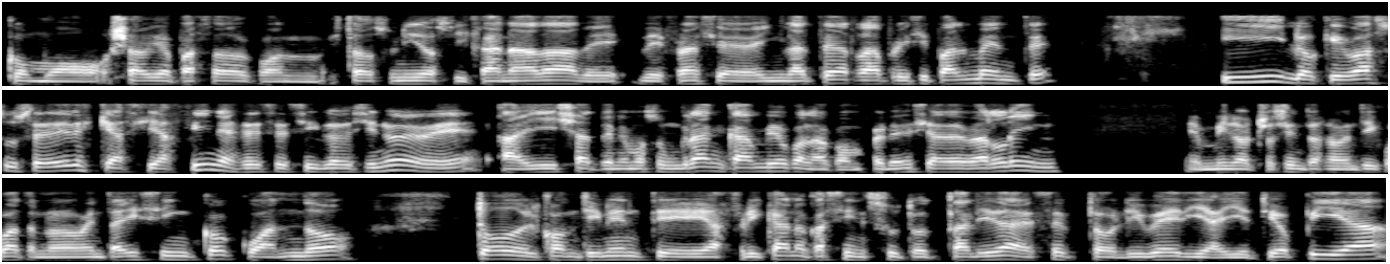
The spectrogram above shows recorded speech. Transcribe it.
como ya había pasado con Estados Unidos y Canadá, de, Francia e Inglaterra principalmente. Y lo que va a suceder es que hacia fines de ese siglo XIX, ahí ya tenemos un gran cambio con la conferencia de Berlín en 1894-95, cuando todo el continente africano, casi en su totalidad, excepto Liberia y Etiopía,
